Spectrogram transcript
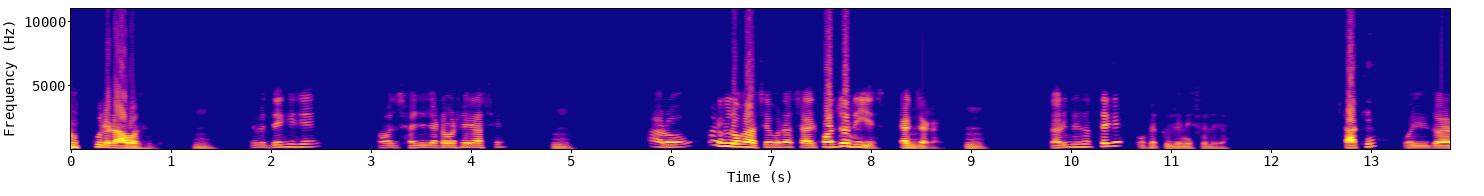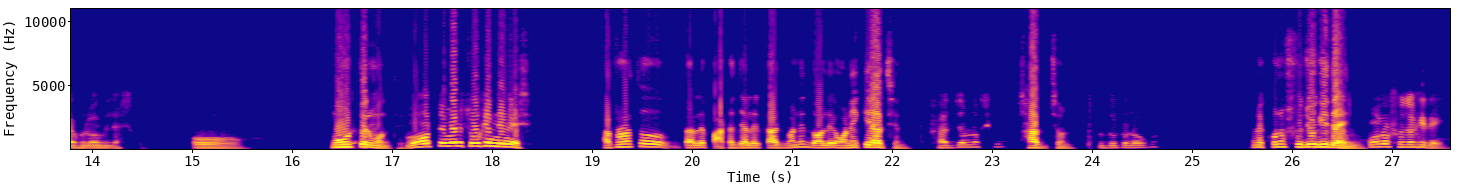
গুপ করে একটা আওয়াজ হলো। হুম। এবার দেখি যে আমার সাইজে জ্যাঠামশাই আছে। হুম। আরও অনেক লোক আছে ওরা চার পাঁচজন দিয়েছে এক জায়গায়। হুম। তার ভিতর থেকে ওকে তুলে নিয়ে চলে যাচ্ছে। কাকে? ওই দয়াপুর অভিলাষকে। ও মুহূর্তের মধ্যে? মুহূর্তে মানে চোখে নেমেছে আপনারা তো তাহলে পাটা জালের কাজ মানে দলে অনেকে আছেন। সাতজন লোক ছিল। সাতজন। দুটো নৌকো মানে কোনো সুযোগই দেয়নি। কোনো সুযোগই দেয়নি।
